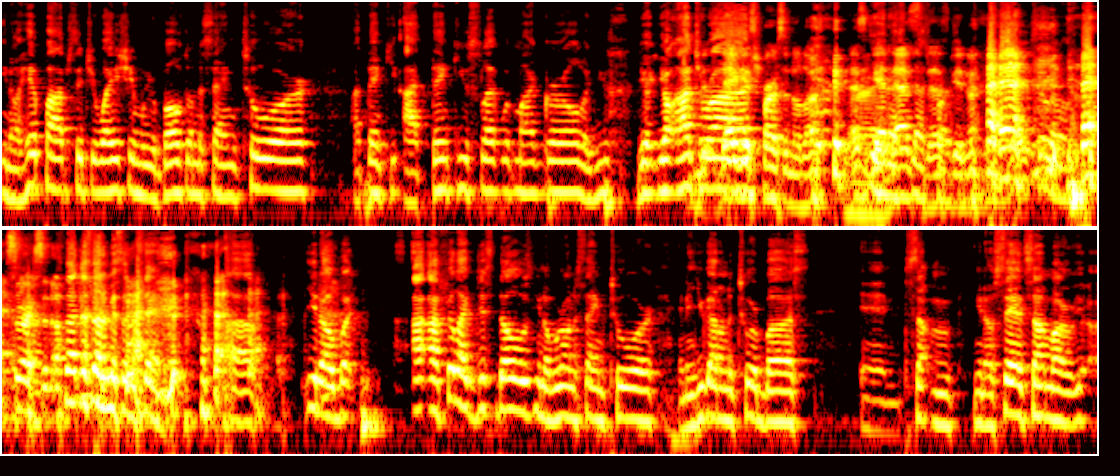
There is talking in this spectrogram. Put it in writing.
you know hip hop situation. We were both on the same tour. I think you. I think you slept with my girl, or you. Your, your entourage. That gets personal, though. That's, right. yeah, that's, that's, that's, personal. that's, that's personal. That's not, that's not a misunderstanding. Uh, you know, but I, I feel like just those, you know, we're on the same tour, and then you got on the tour bus, and something, you know, said something, or you know,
